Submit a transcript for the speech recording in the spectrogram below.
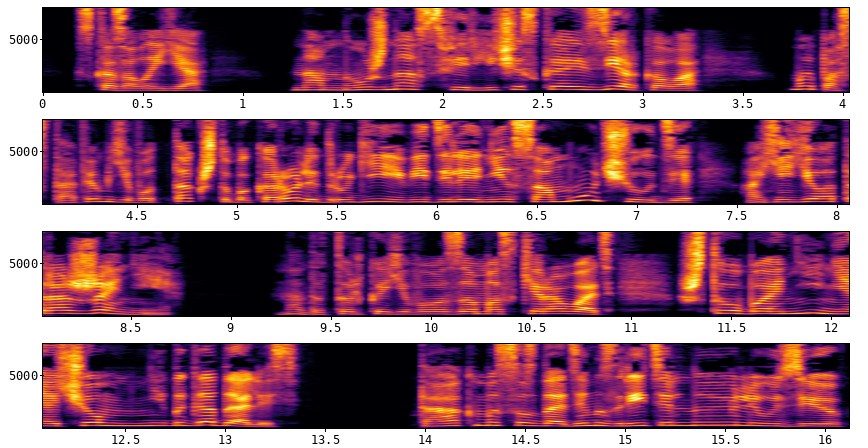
— сказала я, — «нам нужно сферическое зеркало. Мы поставим его так, чтобы король и другие видели не саму чуди, а ее отражение». Надо только его замаскировать, чтобы они ни о чем не догадались. Так мы создадим зрительную иллюзию.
